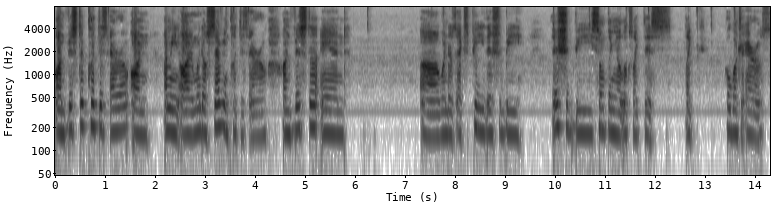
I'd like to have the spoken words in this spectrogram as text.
on Vista, click this arrow. On, I mean, on Windows 7, click this arrow. On Vista and uh, Windows XP, there should be there should be something that looks like this, like a whole bunch of arrows.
